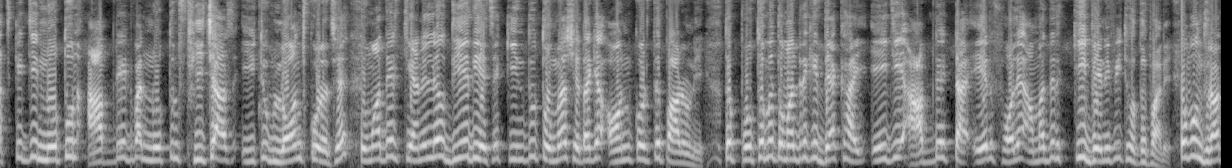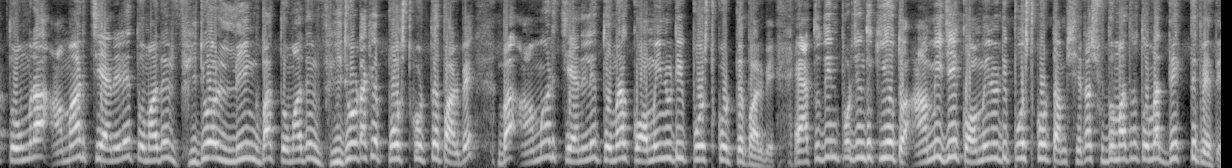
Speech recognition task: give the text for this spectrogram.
আজকে যে নতুন আপডেট বা নতুন ফিচার্স ইউটিউব লঞ্চ করেছে তোমাদের চ্যানেলেও দিয়ে দিয়েছে কিন্তু তোমরা সেটাকে অন করতে পারোনি। তো প্রথমে তোমাদেরকে দেখাই এই যে আপডেটটা এর ফলে আমাদের কি বেনিফিট হতে পারে। তো বন্ধুরা তোমরা আমার চ্যানেলে তোমাদের ভিডিওর লিঙ্ক বা তোমাদের ভিডিওটাকে পোস্ট করতে পারবে বা আমার চ্যানেলে তোমরা কমিউনিটি পোস্ট করতে পারবে। এতদিন পর্যন্ত কি হতো? আমি যে কমিউনিটি পোস্ট করতাম, সেটা শুধুমাত্র তোমরা দেখতে পেতে।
